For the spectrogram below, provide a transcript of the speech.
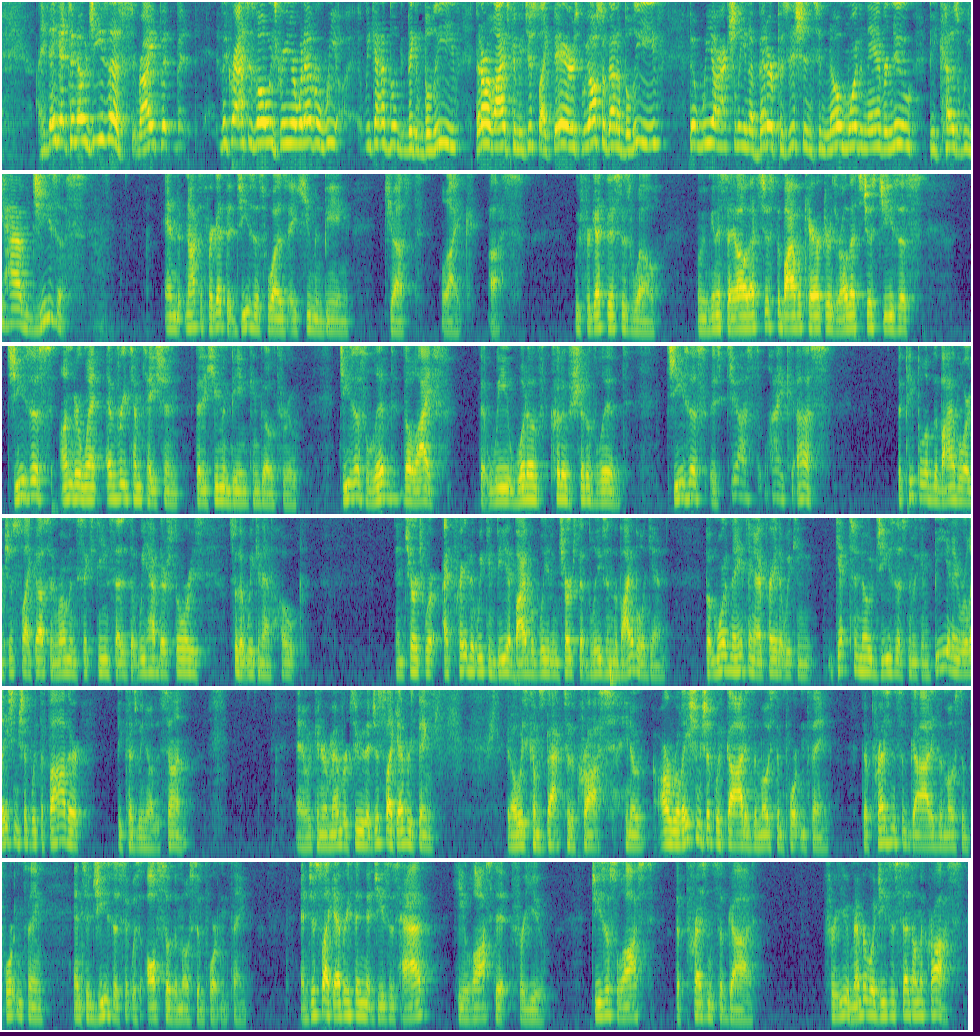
They get to know Jesus, right? But but the grass is always greener, whatever. We we got to be, believe that our lives can be just like theirs. But we also got to believe that we are actually in a better position to know more than they ever knew because we have Jesus. And not to forget that Jesus was a human being just like us we forget this as well. When we're going to say, oh, that's just the Bible characters, or oh, that's just Jesus. Jesus underwent every temptation that a human being can go through. Jesus lived the life that we would have, could have, should have lived. Jesus is just like us. The people of the Bible are just like us, and Romans 16 says that we have their stories so that we can have hope in church where I pray that we can be a Bible believing church that believes in the Bible again. But more than anything, I pray that we can get to know Jesus and we can be in a relationship with the Father because we know the Son. And we can remember too that just like everything, it always comes back to the cross. You know, our relationship with God is the most important thing. The presence of God is the most important thing. And to Jesus, it was also the most important thing. And just like everything that Jesus had, he lost it for you. Jesus lost the presence of God for you. Remember what Jesus says on the cross.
